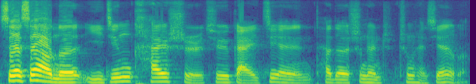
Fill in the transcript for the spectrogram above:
CSL 呢已经开始去改建它的生产生产线了，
